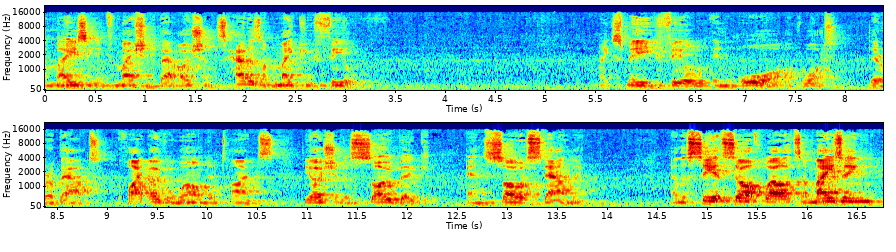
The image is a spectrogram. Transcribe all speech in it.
amazing information about oceans? How does it make you feel? Makes me feel in awe of what they're about. Quite overwhelmed at times. The ocean is so big and so astounding. And the sea itself, well, it's amazing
